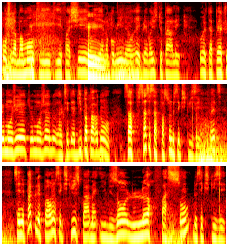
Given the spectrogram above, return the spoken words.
Quand c'est la maman qui, qui est fâchée et puis Hmm. elle a commis une erreur et puis elle va juste te parler. Ou elle t'appelle, tu veux manger, tu veux manger, elle ne dit pas pardon. Ça, ça c'est sa façon de s'excuser. En fait, ce n'est pas que les parents s'excusent pas, mais ils ont leur façon de s'excuser.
